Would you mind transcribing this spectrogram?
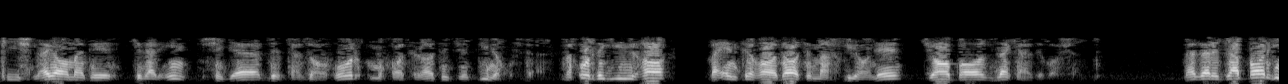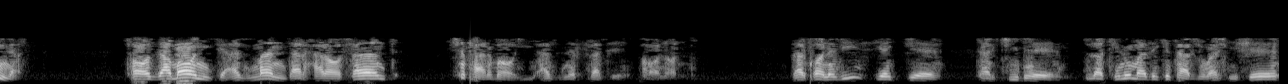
پیش نیامده که در این شگرد تظاهر مخاطرات جدی نهفته است. و خردگیری ها و انتقادات مخفیانه جا باز نکرده باشند. نظر جبار این است. تا زمانی که از من در حراسند چه پروایی از نفرت آنان؟ در پانویس یک ترکیب لاتین اومده که ترجمهش میشه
